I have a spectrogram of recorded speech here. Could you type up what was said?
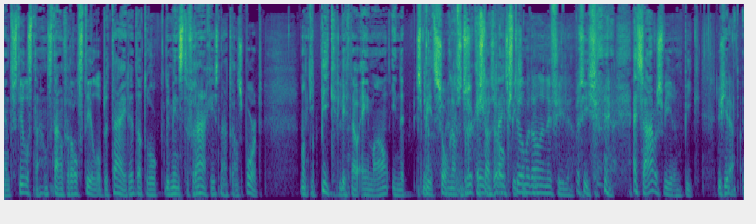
98% stilstaan, staan vooral stil op de tijden dat er ook de minste vraag is naar transport. Want die piek ligt nou eenmaal in de spits. en als druk is, ze ook stil, maar met dan in de file. Precies. en s'avonds weer een piek. Dus je Ja. hebt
